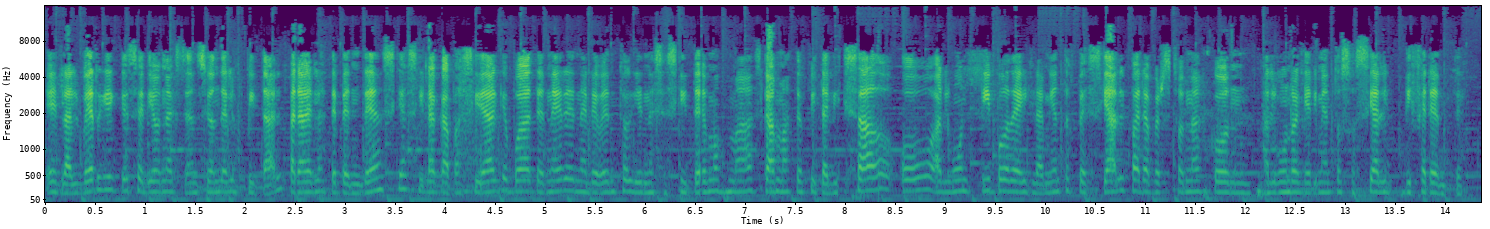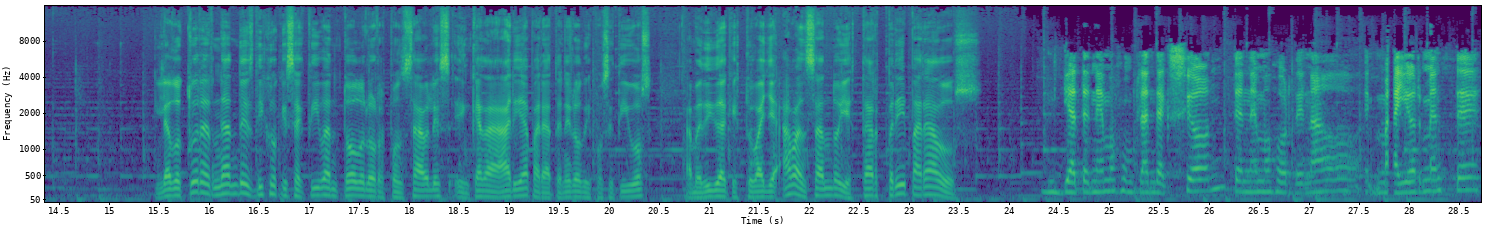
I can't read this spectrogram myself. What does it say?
el albergue, que sería una extensión del hospital, para ver las dependencias y la capacidad que pueda tener en el evento que necesitemos más camas de hospitalizado o algún tipo de aislamiento especial para personas con algún requerimiento social diferente la doctora Hernández dijo que se activan todos los responsables en cada área para tener los dispositivos a medida que esto vaya avanzando y estar preparados ya tenemos un plan de acción, tenemos ordenado mayormente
